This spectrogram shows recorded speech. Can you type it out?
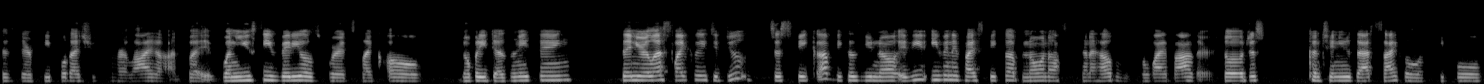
because there are people that you can rely on. But when you see videos where it's like, oh, nobody does anything, then you're less likely to do to speak up because you know if you even if I speak up, no one else is gonna help me. So why bother? So it just continues that cycle of people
